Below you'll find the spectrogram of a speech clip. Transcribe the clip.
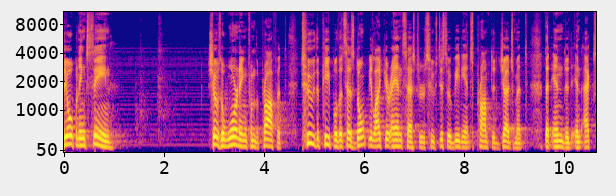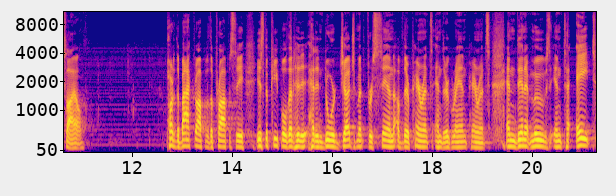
The opening scene shows a warning from the prophet to the people that says, Don't be like your ancestors whose disobedience prompted judgment that ended in exile. Part of the backdrop of the prophecy is the people that had, had, endured judgment for sin of their parents and their grandparents. And then it moves into eight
